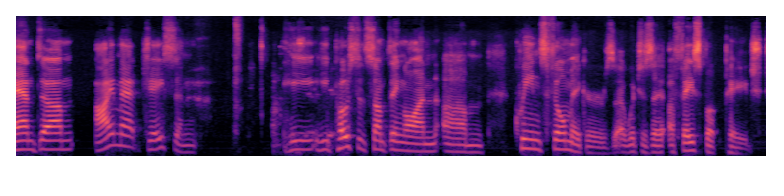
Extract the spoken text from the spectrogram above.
and um, I met Jason. He he posted something on um, Queens Filmmakers, uh, which is a, a Facebook page,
